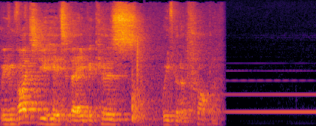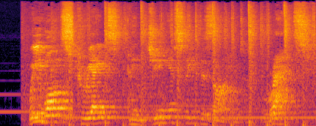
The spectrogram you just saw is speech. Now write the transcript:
We've invited you here today because we've got a problem. We want to create an ingeniously designed rat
